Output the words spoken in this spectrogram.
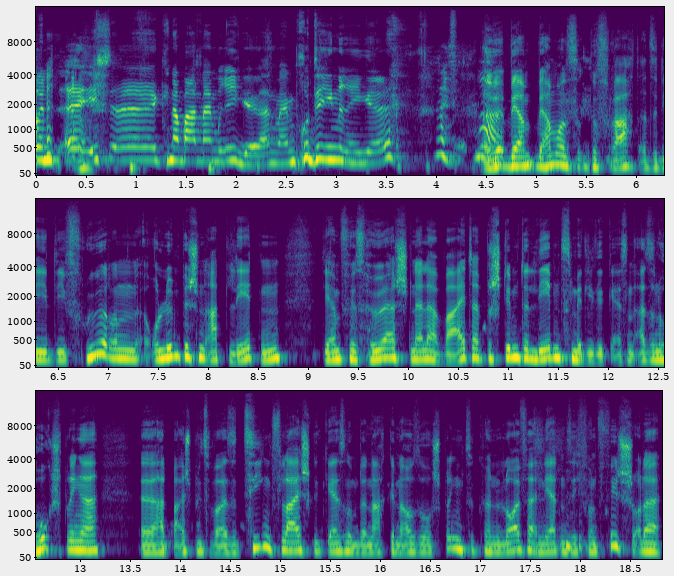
Und äh, ich äh, knabber an meinem Riegel, an meinem Proteinriegel. Also wir, haben, wir haben uns gefragt, also die, die früheren olympischen Athleten, die haben fürs Höher, Schneller, Weiter bestimmte Lebensmittel gegessen. Also ein Hochspringer äh, hat beispielsweise Ziegenfleisch gegessen, um danach genauso springen zu können. Läufer ernährten sich von Fisch oder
